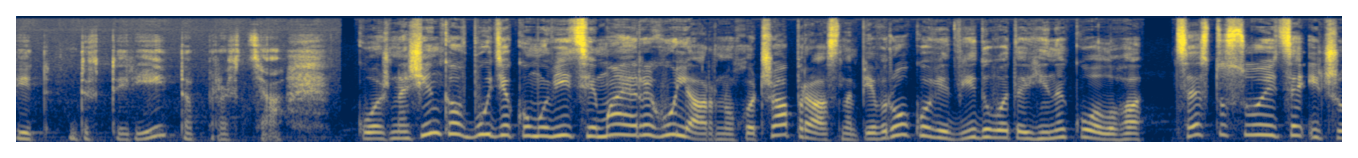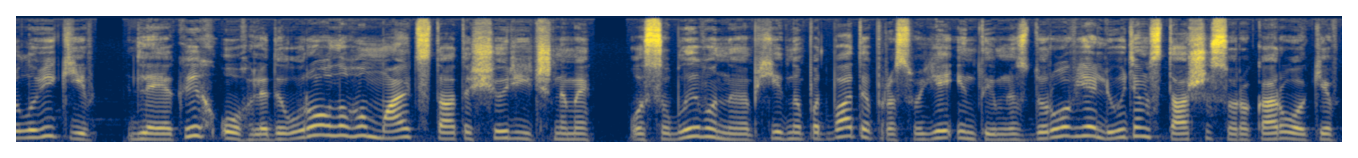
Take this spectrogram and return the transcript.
від дифтерії та правця. Кожна жінка в будь-якому віці має регулярно, хоча б раз на півроку відвідувати гінеколога. Це стосується і чоловіків, для яких огляди урологом мають стати щорічними. Особливо необхідно подбати про своє інтимне здоров'я людям старше 40 років.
